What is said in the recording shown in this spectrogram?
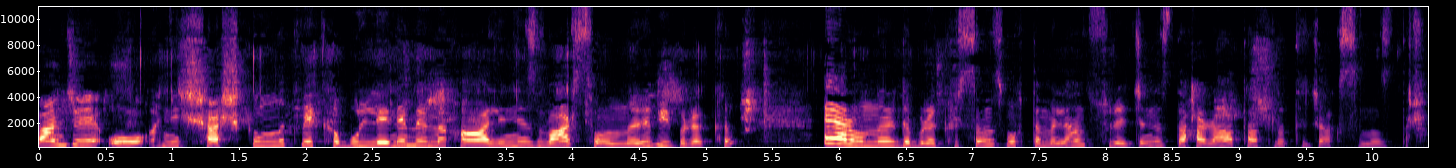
Bence o hani şaşkınlık ve kabullenememe haliniz varsa onları bir bırakın. Eğer onları da bırakırsanız muhtemelen süreciniz daha rahat atlatacaksınızdır.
